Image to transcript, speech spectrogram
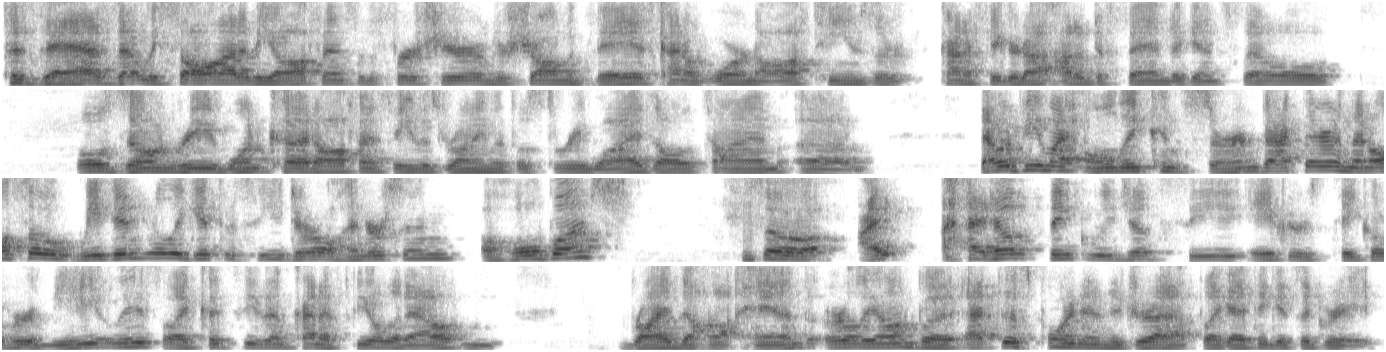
pizzazz that we saw out of the offense of the first year under Sean McVay has kind of worn off. Teams are kind of figured out how to defend against that old little zone read one cut offense that he was running with those three wides all the time. Um, that would be my only concern back there. And then also we didn't really get to see Darrell Henderson a whole bunch. So I I don't think we just see Akers take over immediately. So I could see them kind of feel it out and ride the hot hand early on. But at this point in the draft, like I think it's a great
